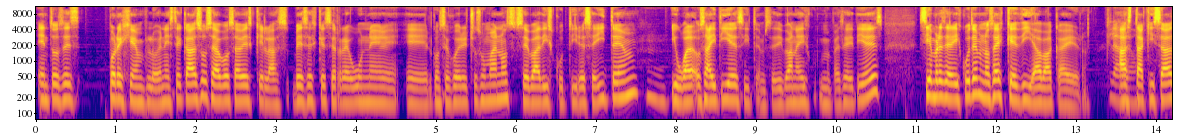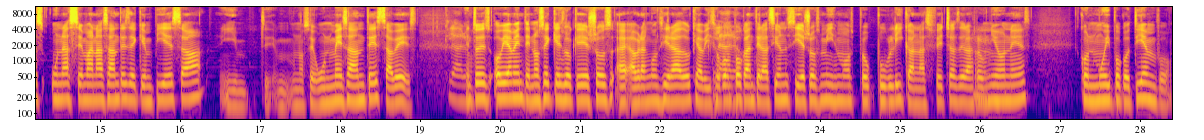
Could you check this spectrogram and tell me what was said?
Entonces, por ejemplo, en este caso, o sea, vos sabés que las veces que se reúne eh, el Consejo de Derechos Humanos se va a discutir ese ítem. Mm. Igual, o sea, hay 10 ítems, se van a me parece que hay 10. Siempre se discuten, no sabes qué día va a caer. Claro. Hasta quizás unas semanas antes de que empieza y, no sé, un mes antes, sabes. Claro. Entonces, obviamente, no sé qué es lo que ellos eh, habrán considerado que avisó con poca antelación si ellos mismos pu- publican las fechas de las Mm. reuniones con muy poco tiempo.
